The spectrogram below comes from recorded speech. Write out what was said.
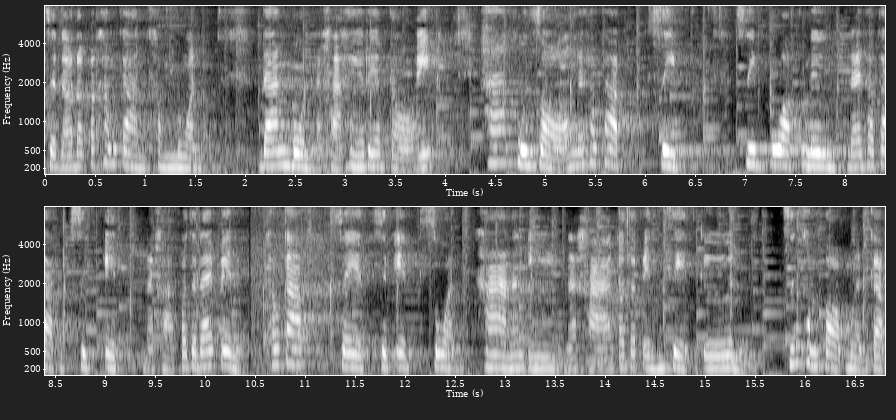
เสร็จแล้วเราก็ทำการคำนวณด้านบนนะคะ ให้เรียบร้อย5คูณ2ได้เท่ากับ 10 10 บวก 1 ได้เท่ากับ 11 นะคะ ก็จะได้เป็นเท่ากับเศษ 11 ส่วน 5 นั่นเองนะคะ ก็จะเป็นเศษเกิน ซึ่งคำตอบเหมือนกับ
